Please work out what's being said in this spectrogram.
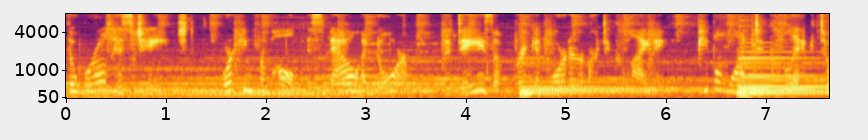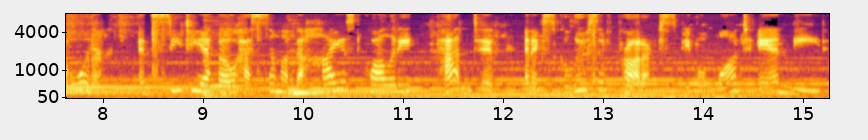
The world has changed. Working from home is now a norm. The days of brick and mortar are declining. People want to click to order, and CTFO has some of the highest quality, patented, and exclusive products people want and need.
